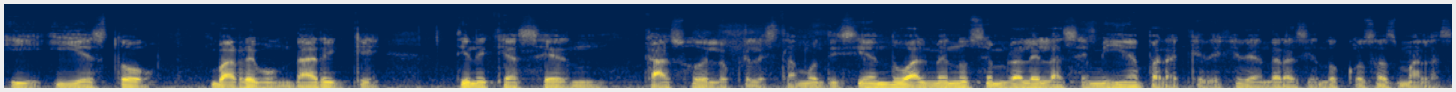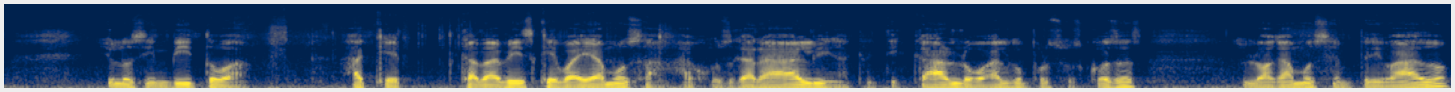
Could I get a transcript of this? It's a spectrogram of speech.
y, y esto va a redundar en que tiene que hacer caso de lo que le estamos diciendo, al menos sembrarle la semilla para que deje de andar haciendo cosas malas. Yo los invito a, que cada vez que vayamos a, a juzgar a alguien, a criticarlo o algo por sus cosas, lo hagamos en privado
